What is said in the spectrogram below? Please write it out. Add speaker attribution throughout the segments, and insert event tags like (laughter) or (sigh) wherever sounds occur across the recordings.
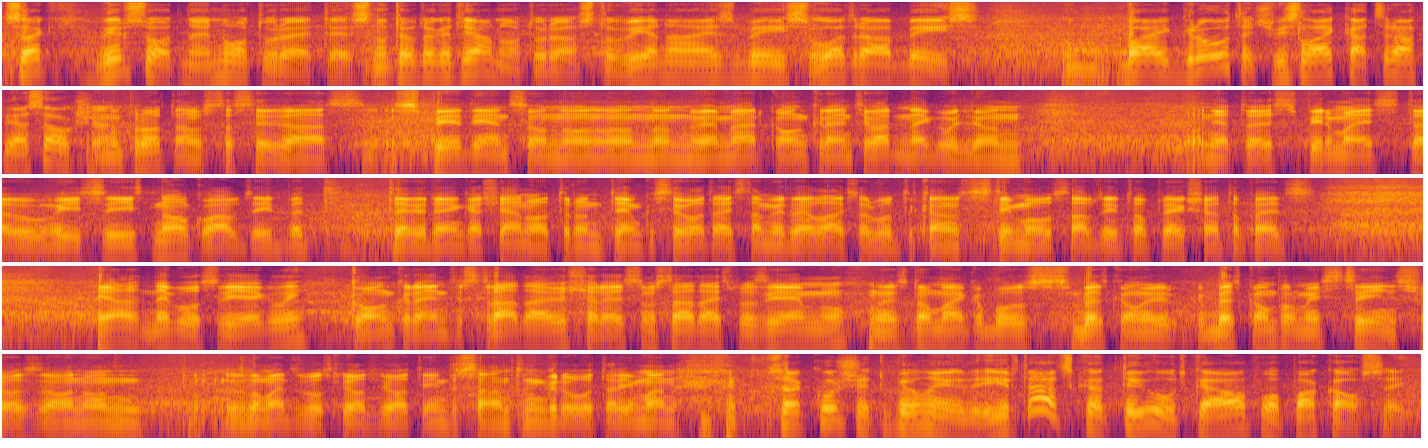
Speaker 1: Saki, virsotnē noturēties. Nu, tev tagad jānoturās. Tu vienā esi bijis, otrā bijis. Nu, Baigi grūti, taču visu laiku kāds rāpjās augšā.
Speaker 2: Nu, protams, tas ir spiediens un, un, un, un vienmēr konkurenti var neguļ. Un, un ja tu esi pirmais, tev īsti, nav ko apdzīt, bet tev ir vienkārši jānotur. Un tiem, kas ir otrais, tam ir lielāks varbūt stimuls apdzīt to priekšā. Tāpēc jā, nebūs viegli. Konkurenti strādājuši, arī esmu strādājis pa ziemu. Es domāju, ka būs bezkom- bezkompromisa cīņas šo zonu. Es domāju, tas būs ļoti, ļoti interesanti un grūti arī man. (laughs)
Speaker 1: Saki, kurš ir, tu pilnīgi, ir tāds, ka tu jūti, ka elpo pakausī?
